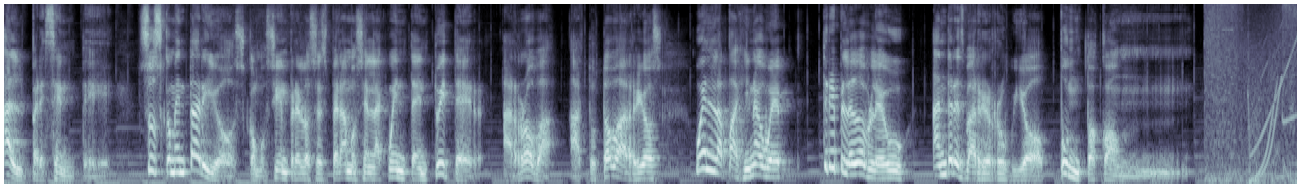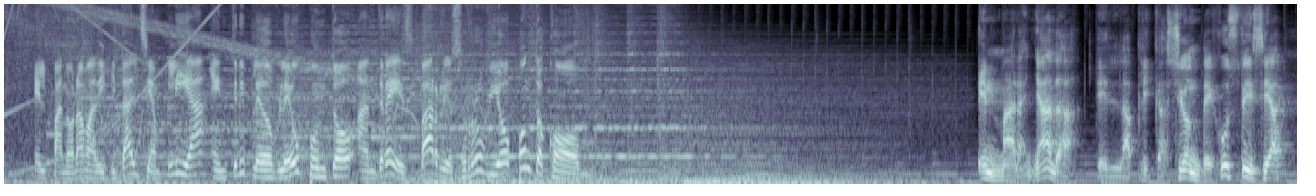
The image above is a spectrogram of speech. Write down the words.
al presente. Sus comentarios, como siempre, los esperamos en la cuenta en Twitter, arroba a tutobarrios, o en la página web www.andresbarriorubio.com. El panorama digital se amplía en www.andresbarriosrubio.com. Enmarañada en la aplicación de justicia,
